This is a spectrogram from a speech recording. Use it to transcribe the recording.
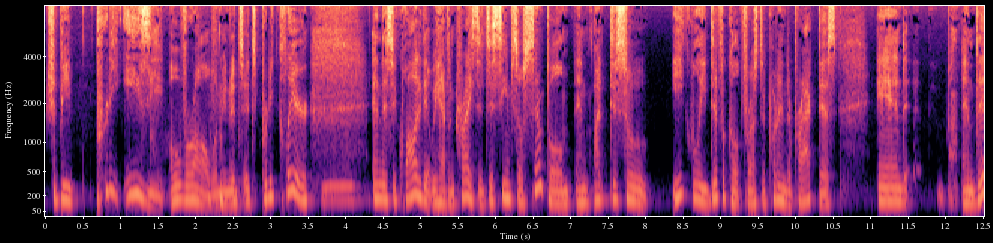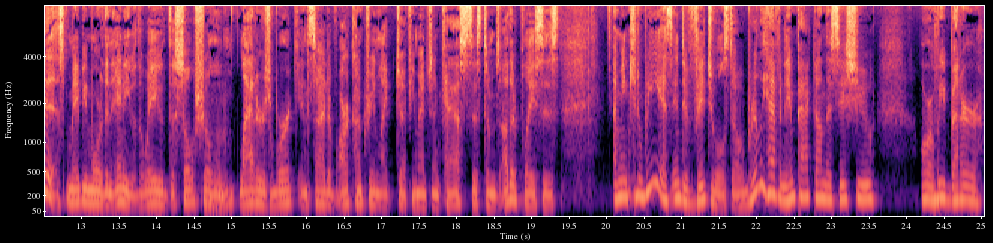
should be pretty easy overall. I mean, it's it's pretty clear. And this equality that we have in Christ, it just seems so simple and but just so equally difficult for us to put into practice. And and this maybe more than any the way the social mm-hmm. ladders work inside of our country and like Jeff you mentioned caste systems other places I mean can we as individuals though really have an impact on this issue or are we better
